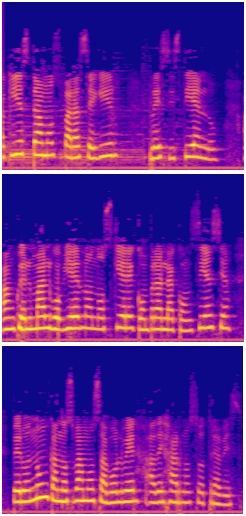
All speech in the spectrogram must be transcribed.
Aquí estamos para seguir resistiendo, aunque el mal gobierno nos quiere comprar la conciencia, pero nunca nos vamos a volver a dejarnos otra vez.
